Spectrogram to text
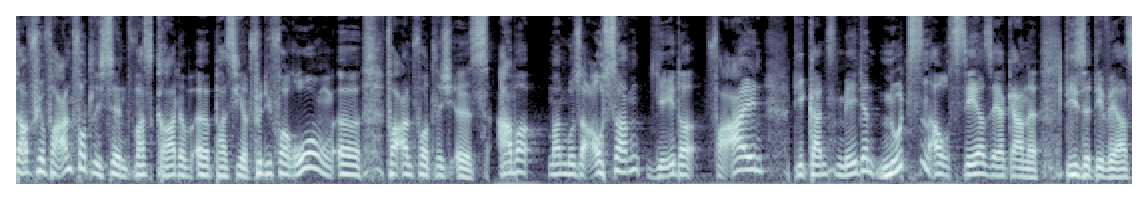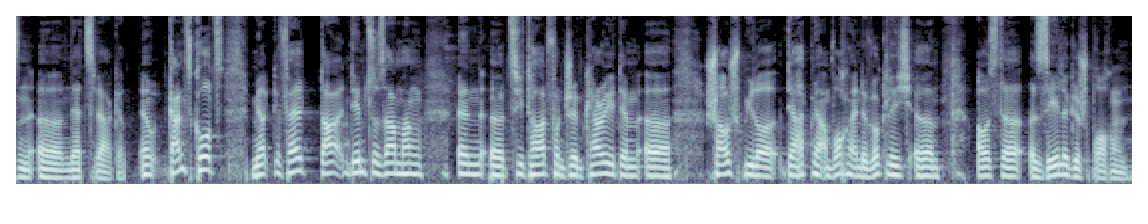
dafür verantwortlich sind, was gerade äh, passiert, für die Verrohung äh, verantwortlich ist. Aber man muss auch sagen, jeder Verein, die ganzen Medien nutzen auch sehr, sehr gerne diese diversen äh, Netzwerke. Äh, ganz kurz, mir gefällt da in dem Zusammenhang ein äh, Zitat von Jim Carrey, dem äh, Schauspieler, der hat mir am Wochenende wirklich aus der Seele gesprochen.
